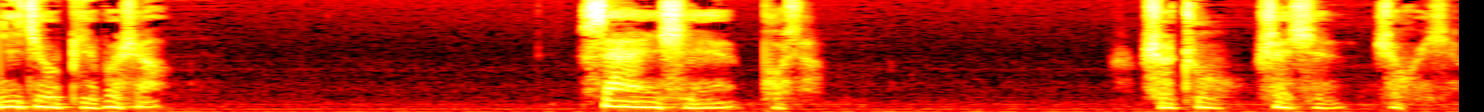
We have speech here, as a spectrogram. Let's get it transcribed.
你就比不上三贤菩萨。是住，是心，是回向。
